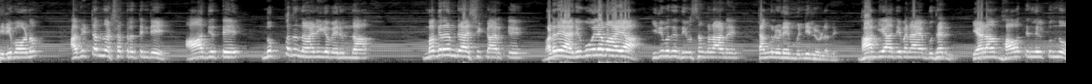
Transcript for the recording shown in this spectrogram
തിരുവോണം അവിട്ടം നക്ഷത്രത്തിന്റെ ആദ്യത്തെ മുപ്പത് നാഴിക വരുന്ന മകരം രാശിക്കാർക്ക് വളരെ അനുകൂലമായ ഇരുപത് ദിവസങ്ങളാണ് തങ്ങളുടെ മുന്നിലുള്ളത്. ഭാഗ്യാധിപനായ ബുധൻ ഏഴാം ഭാവത്തിൽ നിൽക്കുന്നു.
